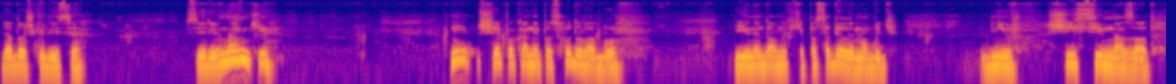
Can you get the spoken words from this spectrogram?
Рядочки, дивіться, всі рівненькі. Ну, ще поки не посходила, бо її недавно тільки посадили, мабуть, днів 6-7 назад.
